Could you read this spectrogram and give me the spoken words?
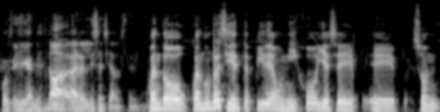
Pues dígale. No, a ver, licenciado usted. Cuando, cuando un residente pide a un hijo y ese eh, son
